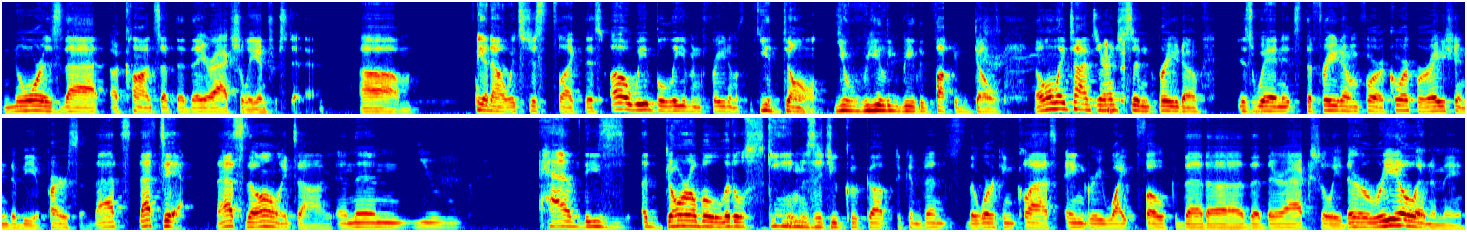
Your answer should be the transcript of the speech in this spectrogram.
nor is that a concept that they are actually interested in. Um, you know, it's just like this, oh, we believe in freedom. You don't. You really, really fucking don't. The only times you're interested in freedom is when it's the freedom for a corporation to be a person. That's that's it. That's the only time. And then you have these adorable little schemes that you cook up to convince the working class angry white folk that uh that they're actually their real enemy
